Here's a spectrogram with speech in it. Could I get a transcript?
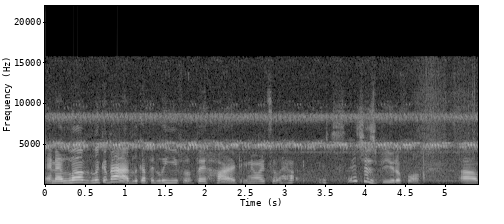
and I love look at that look at the leaf of the heart you know it's it's, it's just beautiful. Um,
